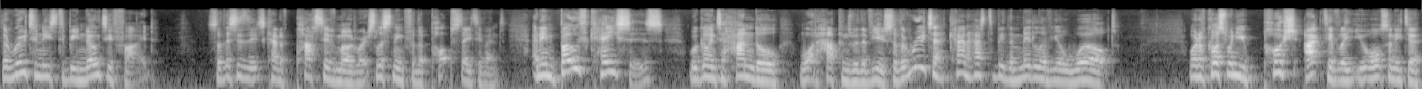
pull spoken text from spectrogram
the router needs to be notified. So this is its kind of passive mode where it's listening for the pop state event. And in both cases, we're going to handle what happens with the view. So the router kind of has to be the middle of your world. When of course, when you push actively, you also need to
